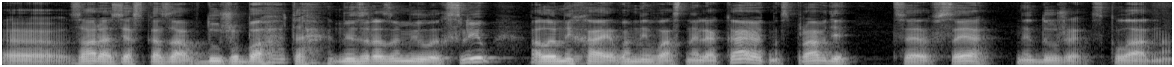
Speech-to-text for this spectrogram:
Е, Зараз я сказав дуже багато незрозумілих слів, але нехай вони вас не лякають. Насправді це все не дуже складно.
